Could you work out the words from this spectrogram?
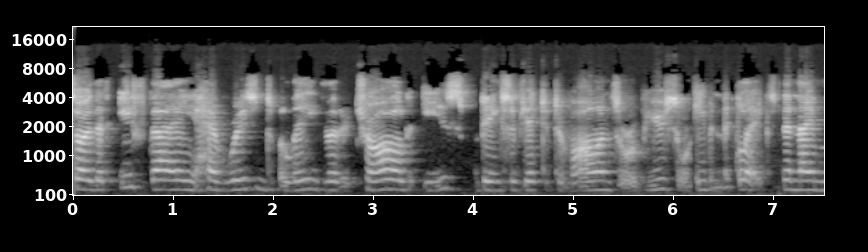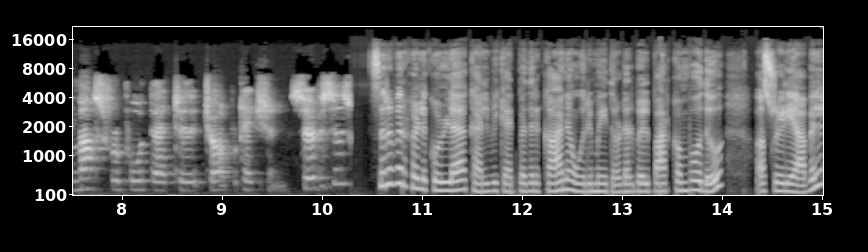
so that if they have reason to believe that a child is being subjected to violence or abuse or even neglect, then they must report that to Child Protection Services. சிறுவர்களுக்குள்ள கல்வி கற்பதற்கான உரிமை தொடர்பில் பார்க்கும்போது ஆஸ்திரேலியாவில்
